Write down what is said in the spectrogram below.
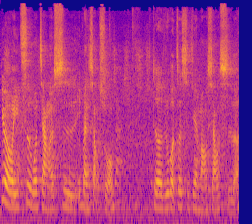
又有一次我讲的是一本小说，就如果这世界猫消失了。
